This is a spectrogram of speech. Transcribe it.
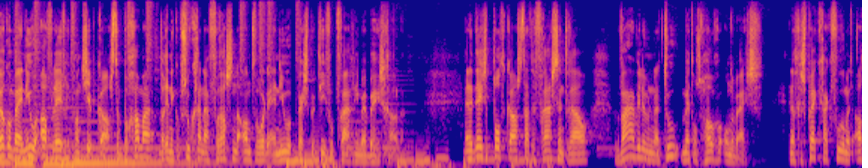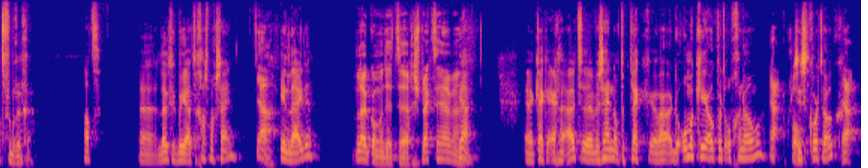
Welkom bij een nieuwe aflevering van Chipcast, een programma waarin ik op zoek ga naar verrassende antwoorden en nieuwe perspectieven op vragen die mij bezighouden. En in deze podcast staat de vraag centraal: waar willen we naartoe met ons hoger onderwijs? En dat gesprek ga ik voeren met Ad Verbrugge. Ad, uh, leuk dat ik bij jou te gast mag zijn. Ja. In Leiden. Leuk om dit uh, gesprek te hebben. Ja. Uh, kijk er echt naar uit. we zijn op de plek waar de ommekeer ook wordt opgenomen. Ja, klopt. Sinds kort ook. Ja.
